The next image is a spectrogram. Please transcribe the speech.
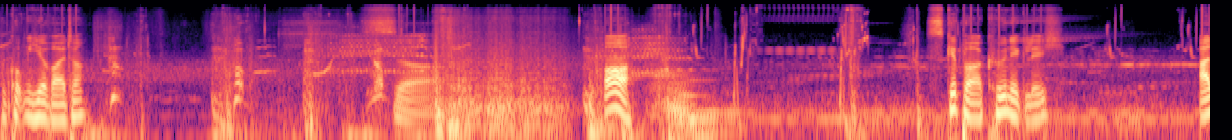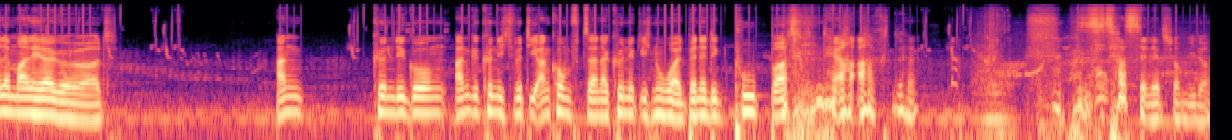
Und gucken hier weiter. So. Oh! Skipper, königlich. Alle mal hergehört. Ankündigung. Angekündigt wird die Ankunft seiner königlichen Hoheit. Benedikt Poopbutt der Achte. Was ist das denn jetzt schon wieder?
